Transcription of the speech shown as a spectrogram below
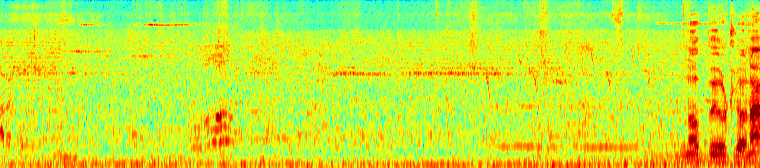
আর এক হাজার। নব্বই উঠল না?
